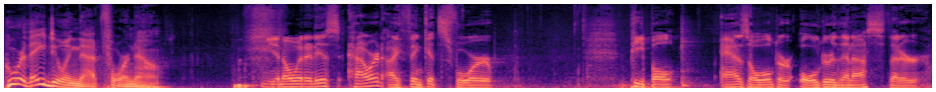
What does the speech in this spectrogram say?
who are they doing that for now? You know what it is, Howard? I think it's for people as old or older than us that are.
